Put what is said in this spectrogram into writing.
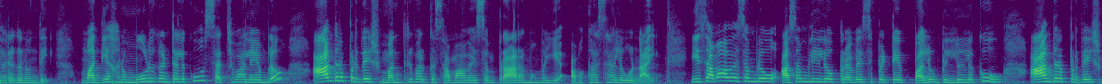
జరగనుంది. మధ్యాహ్నం మూడు గంటలకు సచివాలయంలో ఆంధ్రప్రదేశ్ మంత్రివర్గ సమావేశం ప్రారంభమయ్యే అవకాశాలు ఉన్నాయి. ఈ సమావేశంలో అసెంబ్లీలో ప్రవేశపెట్టే పలు బిల్లులకు ఆంధ్రప్రదేశ్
